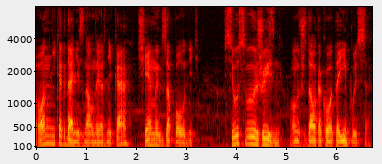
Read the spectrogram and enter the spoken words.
Он никогда не знал наверняка, чем их заполнить. Всю свою жизнь он ждал какого-то импульса,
